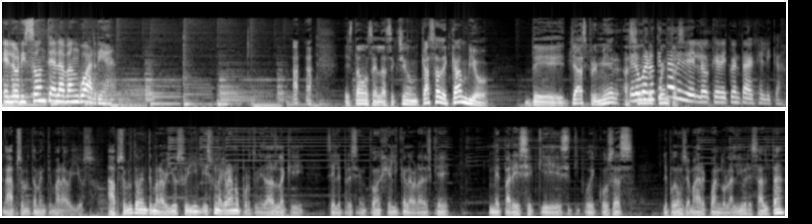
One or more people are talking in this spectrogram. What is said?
el horizonte a la vanguardia. Estamos en la sección Casa de Cambio de Jazz Premier. Pero bueno, ¿qué cuentas. tal de lo que de cuenta Angélica? Absolutamente maravilloso, absolutamente maravilloso y es una gran oportunidad la que se le presentó a Angélica. La verdad es que me parece que ese tipo de cosas le podemos llamar cuando la libre salta,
